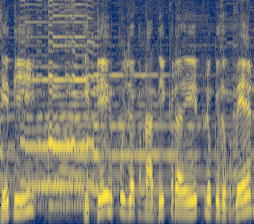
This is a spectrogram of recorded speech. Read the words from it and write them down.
દીદી, એ દેવ પૂજકના દીકરાએ એટલું કીધું બેન,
